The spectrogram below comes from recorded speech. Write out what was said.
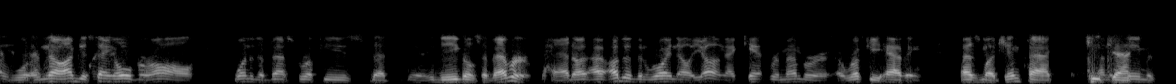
saying w- no, I'm just saying overall, one of the best rookies that uh, the Eagles have ever had, uh, other than Roynell Young. I can't remember a rookie having as much impact Keith on the team as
